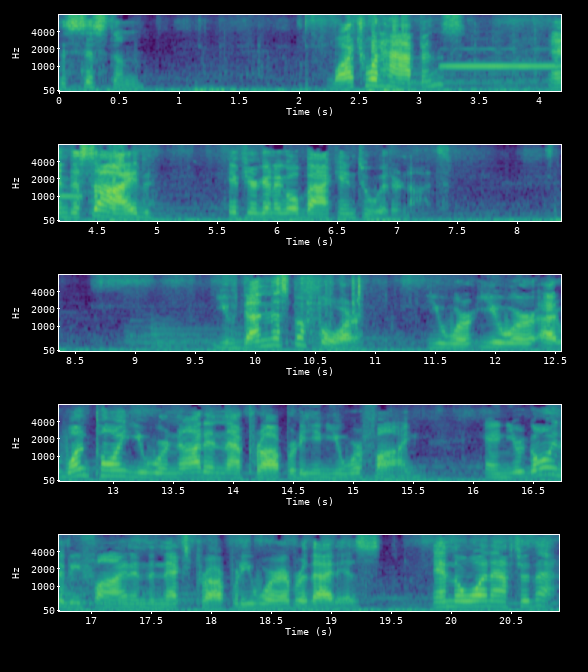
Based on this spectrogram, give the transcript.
the system, watch what happens, and decide if you're going to go back into it or not. You've done this before. You were you were at one point you were not in that property and you were fine and you're going to be fine in the next property, wherever that is, and the one after that.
